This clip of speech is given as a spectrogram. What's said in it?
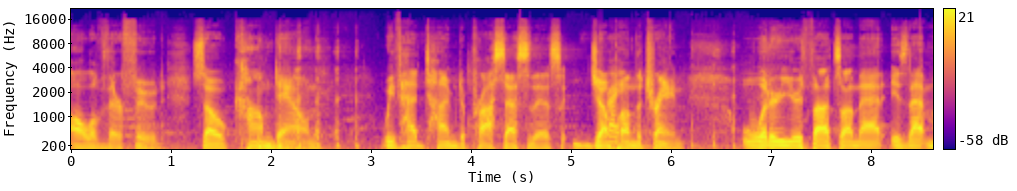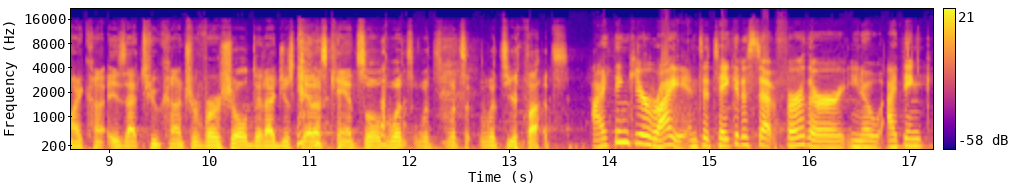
all of their food. So calm down. We've had time to process this, jump right. on the train. What are your thoughts on that? Is that my is that too controversial? Did I just get us canceled? what's what's what's what's your thoughts? I think you're right. And to take it a step further, you know, I think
